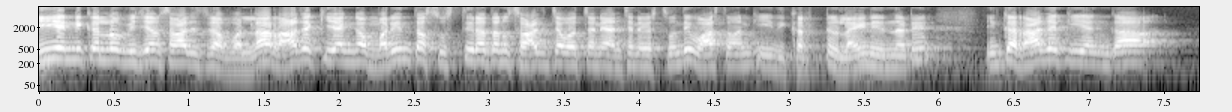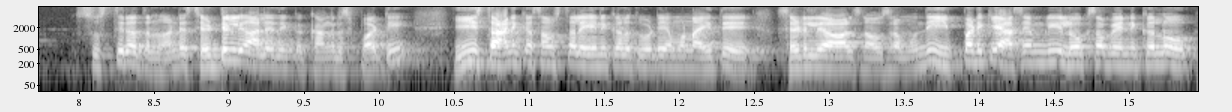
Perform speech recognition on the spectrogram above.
ఈ ఎన్నికల్లో విజయం సాధించడం వల్ల రాజకీయంగా మరింత సుస్థిరతను సాధించవచ్చని అంచనా వేస్తుంది. వాస్తవానికి ఇది కరెక్ట్ లైన్ ఏంటంటే ఇంకా రాజకీయంగా సుస్థిరతను అంటే సెటిల్ కాలేదు ఇంకా కాంగ్రెస్ పార్టీ. ఈ స్థానిక సంస్థల ఎన్నికలతోటి ఏమన్నా అయితే సెటిల్ కావాల్సిన అవసరం ఉంది. ఇప్పటికే అసెంబ్లీ లోక్సభ ఎన్నికల్లో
